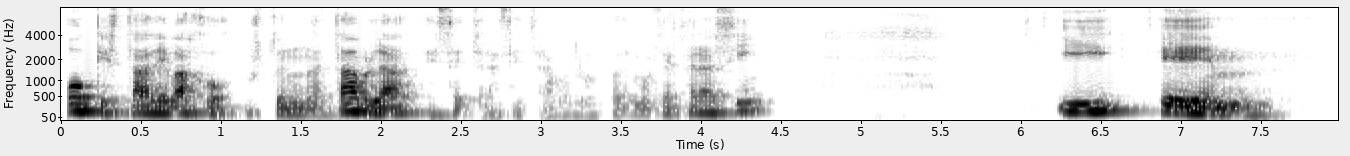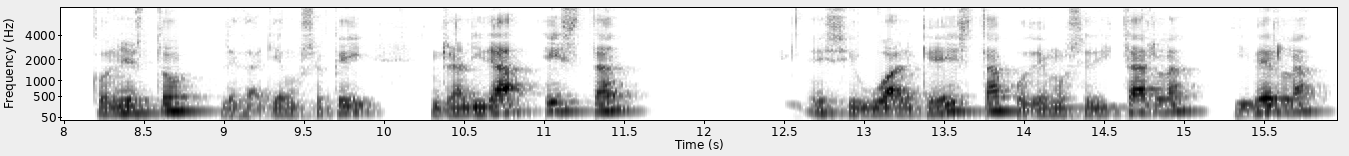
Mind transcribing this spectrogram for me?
o que está debajo justo en una tabla, etcétera, etcétera. Bueno, lo podemos dejar así. Y em, con esto le daríamos OK. En realidad esta es igual que esta, podemos editarla y verla.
